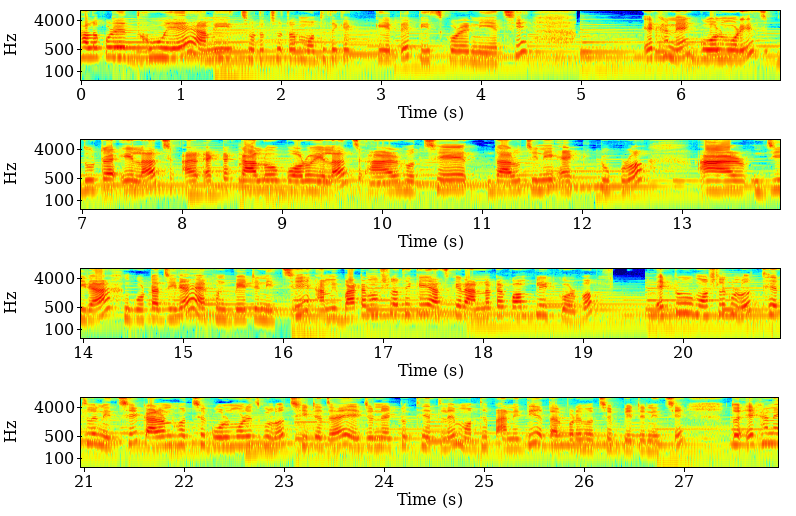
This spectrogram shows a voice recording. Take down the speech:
ভালো করে ধুয়ে আমি ছোট ছোট মধ্য থেকে কেটে পিস করে নিয়েছি। এখানে গোলমরিচ, দুটা এলাচ আর একটা কালো বড় এলাচ আর হচ্ছে দারুচিনি এক টুকরো আর জিরা, গোটা জিরা এখন বেটে নিচ্ছি। আমি বাটা মশলা থেকে আজকে রান্নাটা কমপ্লিট করব। একটু মশলাগুলো থেতলে নিচ্ছি, কারণ হচ্ছে গোলমরিচগুলো ছিটে যায়, এই জন্য একটু থেতলে, মধ্যে পানি দিয়ে তারপরে হচ্ছে বেটে নিচ্ছি। তো এখানে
